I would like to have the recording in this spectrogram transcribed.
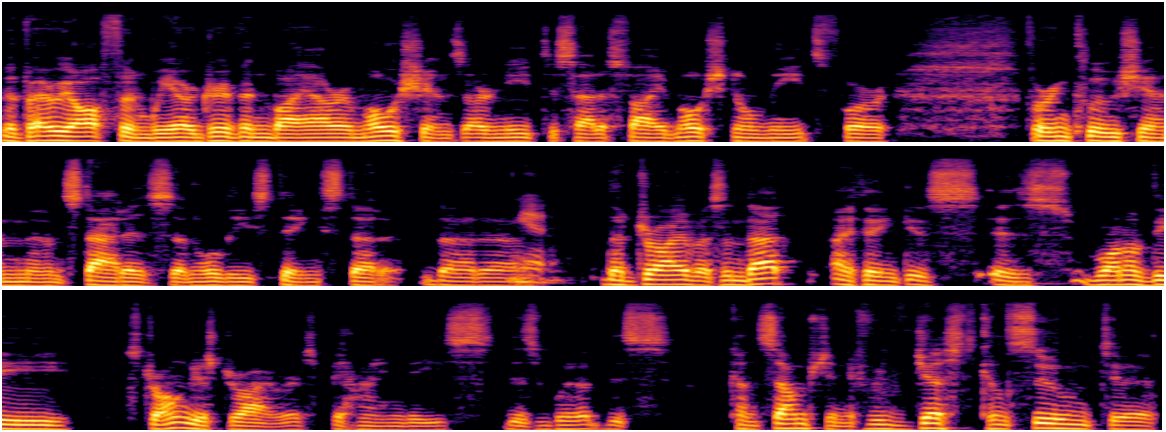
but very often we are driven by our emotions, our need to satisfy emotional needs for for inclusion and status and all these things that that uh, yeah. that drive us. And that I think is is one of the strongest drivers behind these this this consumption. If we just consume to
